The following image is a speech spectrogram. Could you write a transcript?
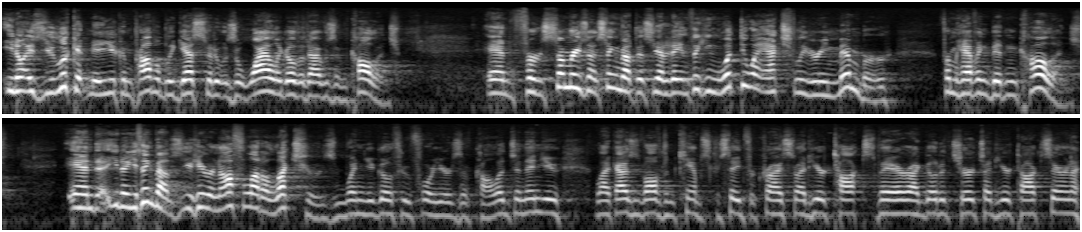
you know, as you look at me, you can probably guess that it was a while ago that I was in college. And for some reason, I was thinking about this the other day and thinking, what do I actually remember from having been in college? And, uh, you know, you think about it, you hear an awful lot of lectures when you go through four years of college. And then you, like I was involved in Campus Crusade for Christ, so I'd hear talks there. I'd go to church, I'd hear talks there. And I'm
